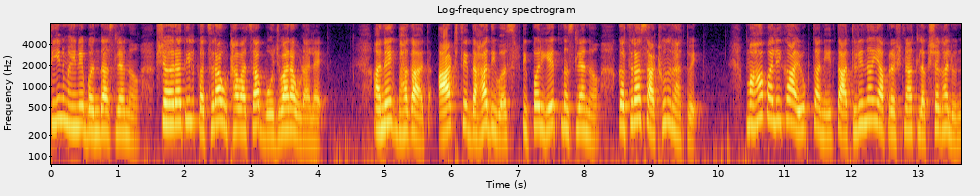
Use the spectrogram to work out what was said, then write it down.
तीन महिने बंद असल्यानं शहरातील कचरा उठावाचा बोजवारा उडालाय. अनेक भागात आठ ते दहा दिवस टिपर येत नसल्यानं कचरा साठून राहतोय. महापालिका आयुक्तांनी तातडीनं या प्रश्नात लक्ष घालून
